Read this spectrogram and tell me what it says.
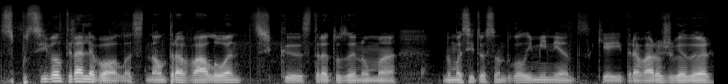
Se possível, tirar-lhe a bola, se não travá-lo antes que se traduza numa, numa situação de gol iminente, que aí travar o jogador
